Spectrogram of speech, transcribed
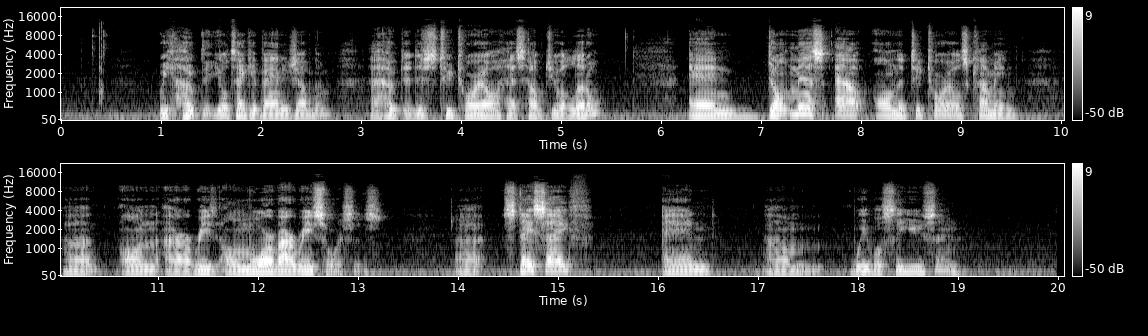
We hope that you'll take advantage of them. I hope that this tutorial has helped you a little. And don't miss out on the tutorials coming uh, on our on more of our resources. Uh, stay safe, and um, we will see you soon.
